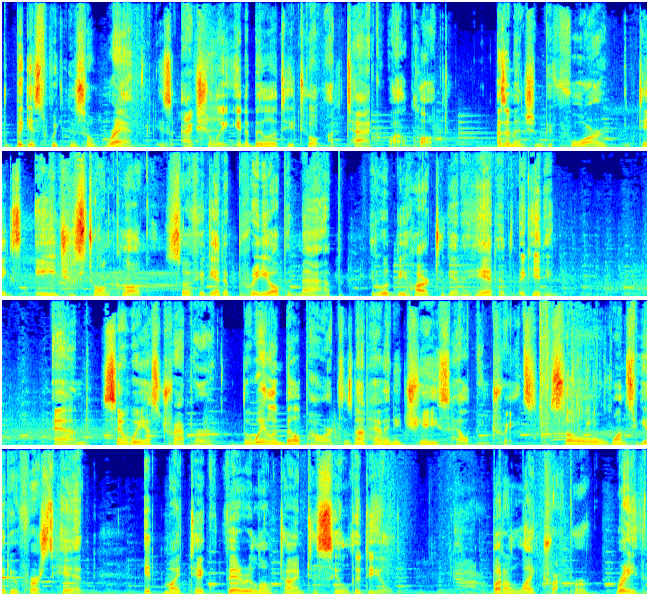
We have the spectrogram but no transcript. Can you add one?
The biggest weakness of Wraith is actually inability to attack while cloaked. As I mentioned before, it takes ages to uncloak, so if you get a pretty open map, it would be hard to get a hit at the beginning. And, same way as Trapper, the Wailing Bell power does not have any chase helping traits, so once you get your first hit, it might take very long time to seal the deal. But unlike Trapper, Wraith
